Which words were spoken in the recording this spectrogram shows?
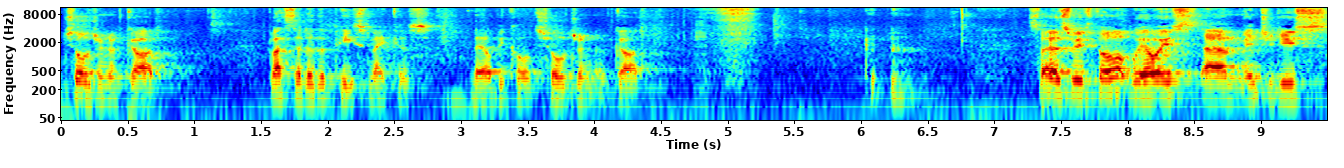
children of God. Blessed are the peacemakers, they will be called children of God. so, as we've thought, we always um, introduce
